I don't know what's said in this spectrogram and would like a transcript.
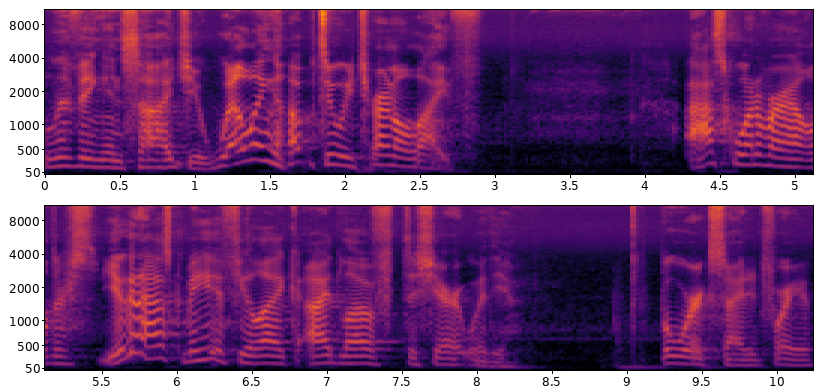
living inside you, welling up to eternal life. Ask one of our elders. You can ask me if you like. I'd love to share it with you. But we're excited for you.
